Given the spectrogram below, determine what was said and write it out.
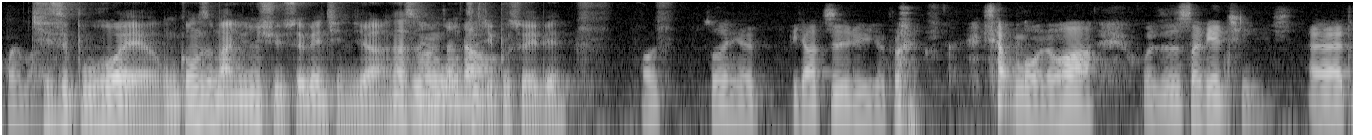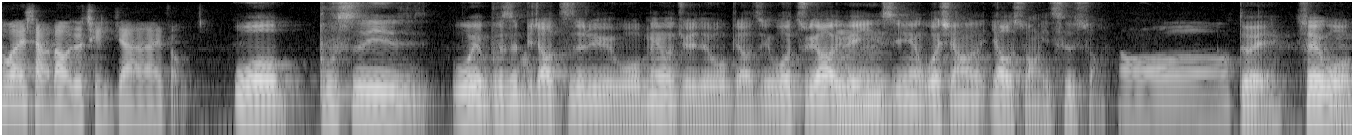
会吗？其实不会，我们公司蛮允许随便请假，那是因为我自己不随便。哦，所以你的比较自律，就对。像我的话，我就是随便请，呃，突然想到我就请假那一种。我不是，我也不是比较自律，我没有觉得我比较自律。我主要的原因是因为我想要要爽一次爽。哦、嗯。对，所以我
